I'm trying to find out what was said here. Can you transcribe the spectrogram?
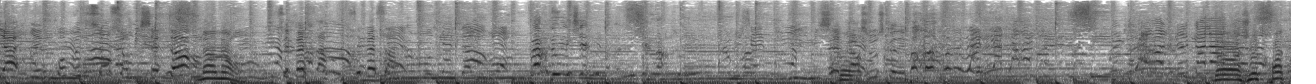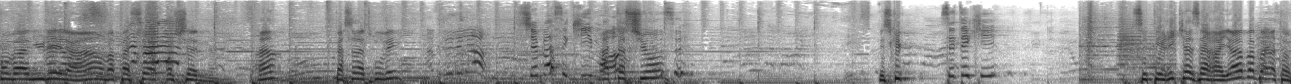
y, a, il y a une proposition sur Michel Thor. Non, non. C'est pas ça, c'est pas ça. Pardon, Michel. Michel. Michel Bon. Barjou, je connais pas. Bon, je crois qu'on va annuler là, hein. on va passer à la prochaine. Hein? Personne n'a trouvé? Je sais pas c'est qui moi. Attention. Est-ce que C'était qui? C'était Rika Zaraï Ah bah, bah attends.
